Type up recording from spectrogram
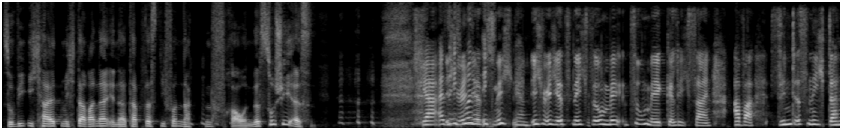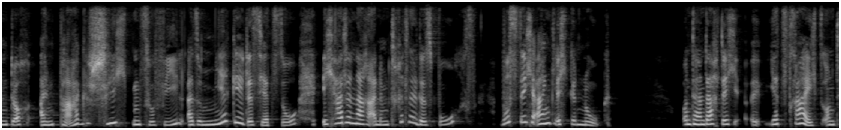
So wie ich halt mich daran erinnert habe, dass die von nackten Frauen das Sushi essen. Ja, also ich, ich will muss, jetzt ich, nicht, ja. ich will jetzt nicht so zu mäkelig sein, aber sind es nicht dann doch ein paar Geschichten zu viel? Also mir geht es jetzt so, ich hatte nach einem Drittel des Buchs wusste ich eigentlich genug. Und dann dachte ich, äh, jetzt reicht's. Und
